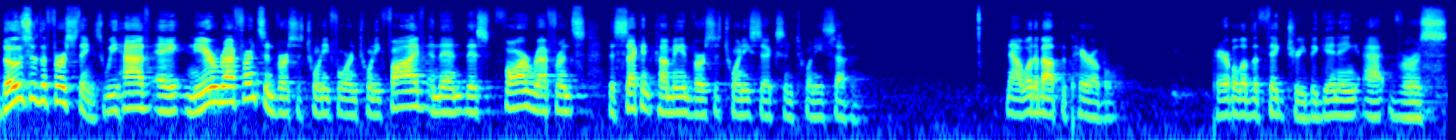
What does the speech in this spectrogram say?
those are the first things. We have a near reference in verses 24 and 25, and then this far reference, the second coming in verses 26 and 27. Now, what about the parable? Parable of the fig tree, beginning at verse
